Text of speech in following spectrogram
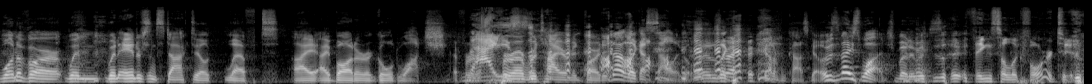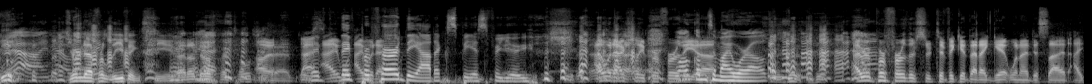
one of our when when Anderson Stockdale left, I, I bought her a gold watch for, Nice. for a retirement party. Not like a solid gold. It was like got it from Costco. It was a nice watch, but it was. Like, Things to look forward to. yeah, I know. You're never leaving, Steve. I don't know if I told you Uh, that. I- they've, I- they've I would preferred the attic space for you. I would actually prefer the. Welcome uh, to my world. I would prefer the certificate that I get when I decide I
